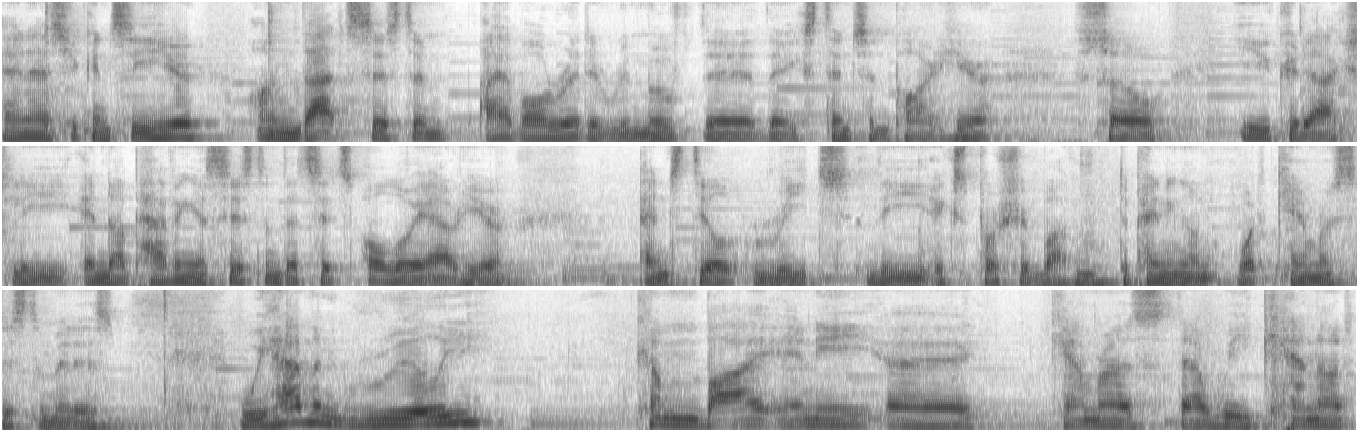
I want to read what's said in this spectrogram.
And as you can see here on that system, I have already removed the, the extension part here. So you could actually end up having a system that sits all the way out here and still reach the exposure button, depending on what camera system it is. We haven't really come by any uh, cameras that we cannot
